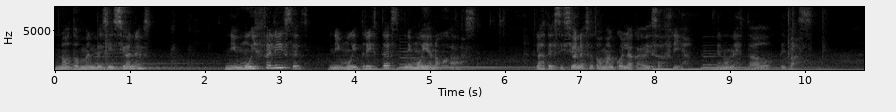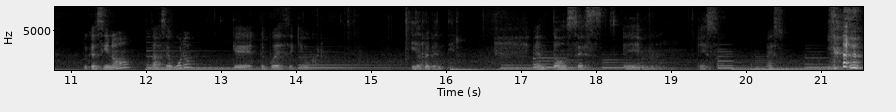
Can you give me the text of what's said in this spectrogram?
No tomen decisiones ni muy felices, ni muy tristes, ni muy enojadas. Las decisiones se toman con la cabeza fría, en un estado de paz. Porque si no, te aseguro que te puedes equivocar y arrepentir. Entonces, eh, eso, eso.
